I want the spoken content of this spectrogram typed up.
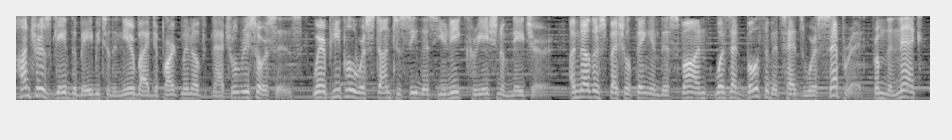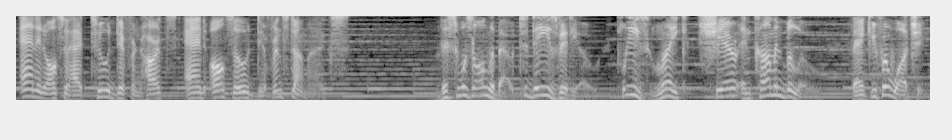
hunters gave the baby to the nearby Department of Natural Resources, where people were stunned to see this unique creation of nature. Another special thing in this fawn was that both of its heads were separate from the neck and it also had two different hearts and also different stomachs. This was all about today's video. Please like, share, and comment below. Thank you for watching.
